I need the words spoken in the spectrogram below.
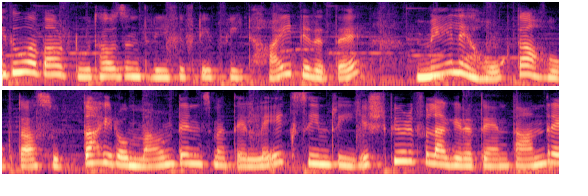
ಇದು about two thousand three fifty feet height ಇರುತ್ತೆ. ಮೇಲೆ ಹೋಗ್ತಾ ಹೋಗ್ತಾ ಸುತ್ತ ಇರೋ ಮೌಂಟೇನ್ಸ್ ಮತ್ತು ಲೇಕ್ ಸೀನ್ರಿ ಎಷ್ಟು ಬ್ಯೂಟಿಫುಲ್ ಆಗಿರುತ್ತೆ ಅಂತ ಅಂದರೆ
